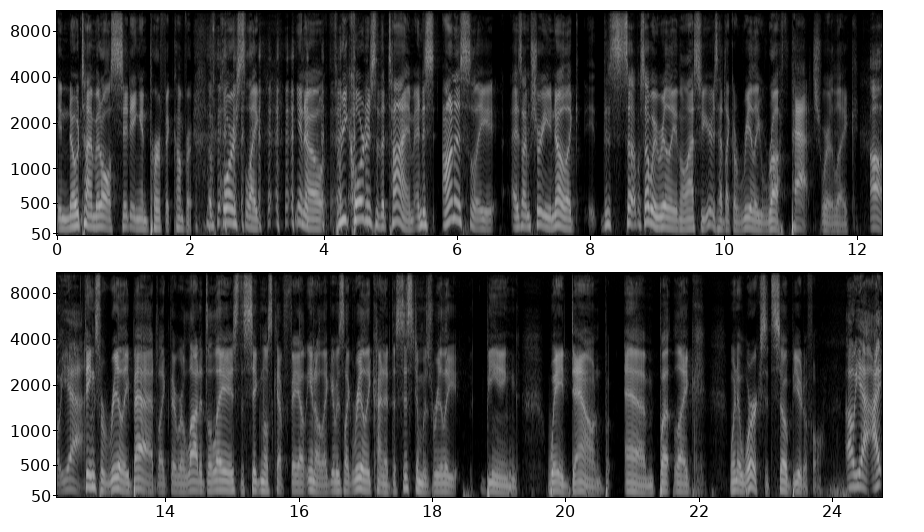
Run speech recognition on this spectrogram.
in no time at all sitting in perfect comfort. Of course, like, you know, three quarters of the time. And it's honestly, as I'm sure you know, like this sub- subway really in the last few years had like a really rough patch where like Oh, yeah. things were really bad. Like there were a lot of delays, the signals kept failing, you know, like it was like really kind of the system was really being weighed down. Um, but like when it works, it's so beautiful. Oh yeah, I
